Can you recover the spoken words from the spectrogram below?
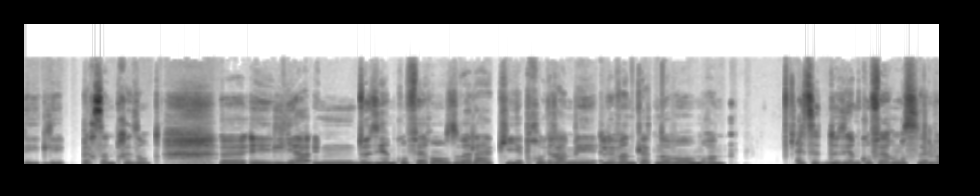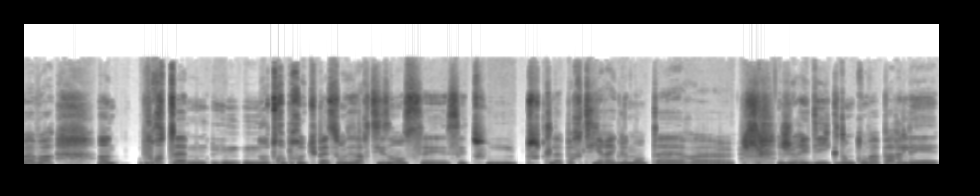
les, personnes présentes. et il y a une deuxième conférence voilà, qui est programmée le 24 novembre. Et cette deuxième conférence, elle va avoir un pour thème, une autre préoccupation des artisans, c'est tout, toute la partie réglementaire, euh, juridique. Donc, on va parler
